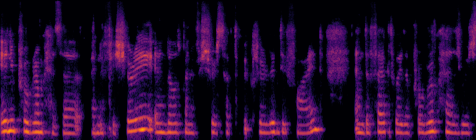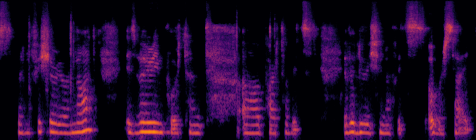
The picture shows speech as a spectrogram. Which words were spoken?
any program has a beneficiary and those beneficiaries have to be clearly defined and the fact whether the program has reached beneficiary or not is very important uh, part of its evaluation of its oversight.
